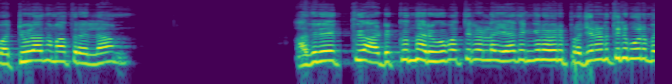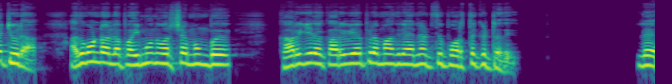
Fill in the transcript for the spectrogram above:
പറ്റൂല എന്ന് മാത്രമല്ല അതിലേക്ക് അടുക്കുന്ന രൂപത്തിലുള്ള ഏതെങ്കിലും ഒരു പ്രചരണത്തിന് പോലും പറ്റൂല. അതുകൊണ്ടല്ല പതിമൂന്ന് വർഷം മുമ്പ് കറിയിലെ കറിവേപ്പില മാതിരി അതിന്റെ അടുത്ത് പുറത്ത് കിട്ടത് അല്ലേ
